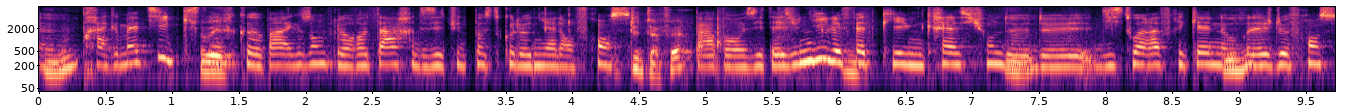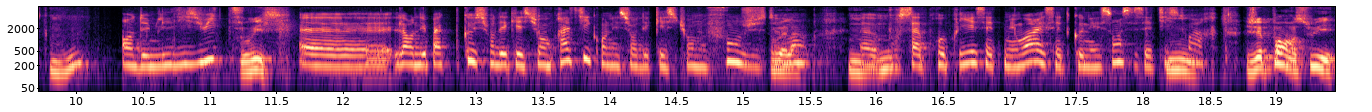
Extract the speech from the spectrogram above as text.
euh, mhm. pragmatique. C'est-à-dire que, par exemple, le retard des études postcoloniales en France Tout à fait. par rapport aux États-Unis, le mhm. fait qu'il y ait une création d'histoire de, mhm. africaine au Collège de France en 2018. Oui. Euh, là, on n'est pas que sur des questions pratiques, on est sur des questions de fond, justement, euh, mhm. pour s'approprier cette mémoire et cette connaissance et cette mhm. histoire. Je pense, oui.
